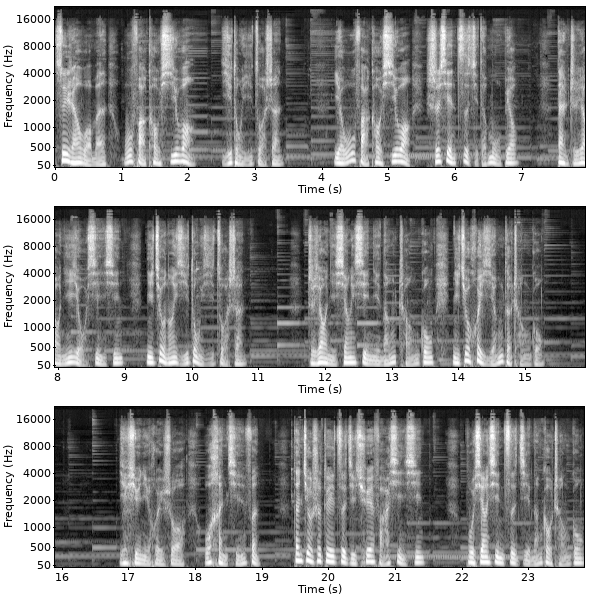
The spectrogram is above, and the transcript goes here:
虽然我们无法靠希望移动一座山。也无法靠希望实现自己的目标，但只要你有信心，你就能移动一座山。只要你相信你能成功，你就会赢得成功。也许你会说我很勤奋，但就是对自己缺乏信心，不相信自己能够成功。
